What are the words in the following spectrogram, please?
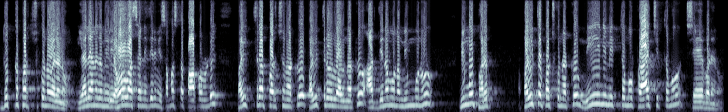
దుఃఖపరచుకున్న వలను ఎలానగా మీరు యహోవా సన్నిధిని మీ సమస్త పాపం నుండి పవిత్రపరచునట్లు పవిత్రులు అవినట్లు ఆ దినమున మిమ్మును మిమ్ము పరి పవిత్రపరచుకున్నట్లు మీ నిమిత్తము ప్రాయచిత్తము చేయబడెను.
